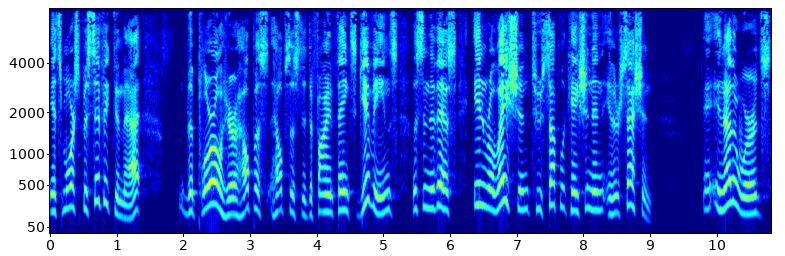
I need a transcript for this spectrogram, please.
It's more specific than that. The plural here help us, helps us to define thanksgivings, listen to this, in relation to supplication and intercession. In other words,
